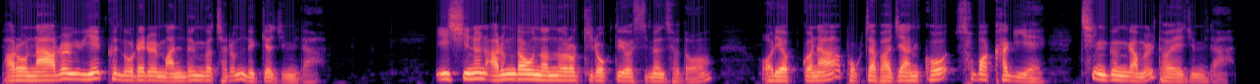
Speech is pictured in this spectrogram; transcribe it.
바로 나를 위해 그 노래를 만든 것처럼 느껴집니다. 이 시는 아름다운 언어로 기록되었으면서도 어렵거나 복잡하지 않고 소박하기에 친근감을 더해줍니다.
